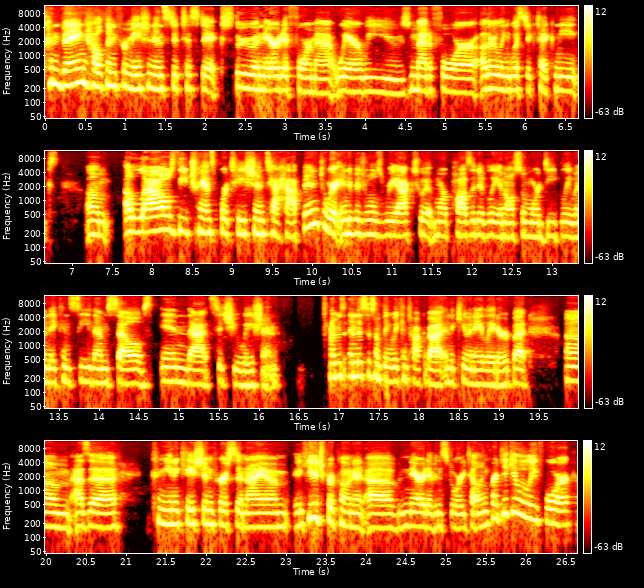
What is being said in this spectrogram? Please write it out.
conveying health information and statistics through a narrative format where we use metaphor, other linguistic techniques, um, allows the transportation to happen to where individuals react to it more positively and also more deeply when they can see themselves in that situation. Um, and this is something we can talk about in the Q&A later, but um, as a communication person, I am a huge proponent of narrative and storytelling, particularly for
